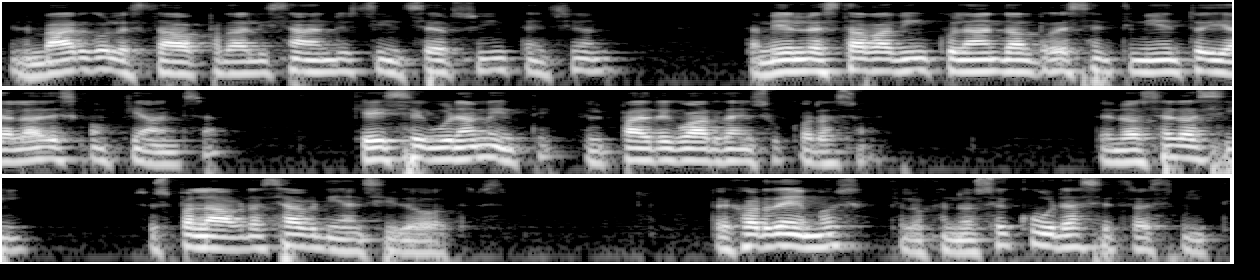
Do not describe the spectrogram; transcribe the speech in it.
Sin embargo, lo estaba paralizando y sin ser su intención, también lo estaba vinculando al resentimiento y a la desconfianza que seguramente el Padre guarda en su corazón. De no ser así, sus palabras habrían sido otras. Recordemos que lo que no se cura se transmite.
